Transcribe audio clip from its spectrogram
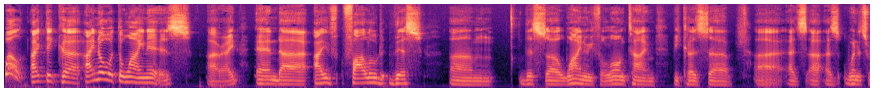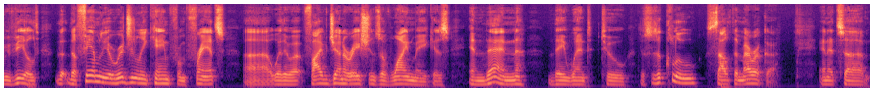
Well, I think uh, I know what the wine is. All right, and uh, I've followed this um, this uh, winery for a long time because uh, uh, as uh, as when it's revealed, the the family originally came from France, uh, where there were five generations of winemakers, and then they went to this is a clue South America, and it's a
